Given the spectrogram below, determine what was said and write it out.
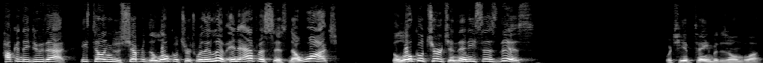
How can they do that? He's telling them to shepherd the local church where they live, in Ephesus. Now watch. The local church, and then he says this, which he obtained with his own blood.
